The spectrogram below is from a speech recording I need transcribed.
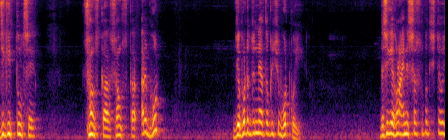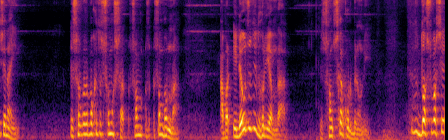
জিকির তুলছে, সংস্কার সংস্কার। আরে ভোট? যে ভোটের জন্য এত কিছু ভোট কই? দেশে কি এখন আইনের শাসন প্রতিষ্ঠা হয়েছে নাই? এ সরকারের পক্ষে তো সমস্যা সম্ভব না। আবার এটাও যদি ধরি আমরা, যে সংস্কার করবেন উনি, কিন্তু দশ মাসে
